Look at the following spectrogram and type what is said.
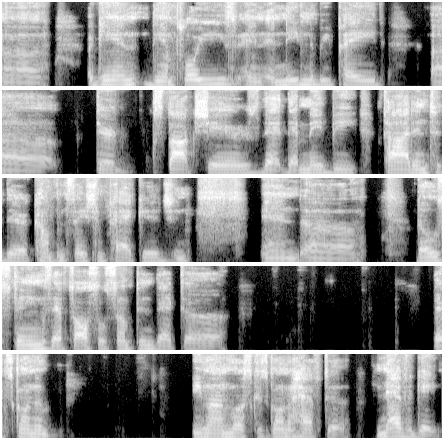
Uh, again, the employees and, and needing to be paid uh, their stock shares that that may be tied into their compensation package and and uh, those things. That's also something that uh, that's going to Elon Musk is going to have to navigate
